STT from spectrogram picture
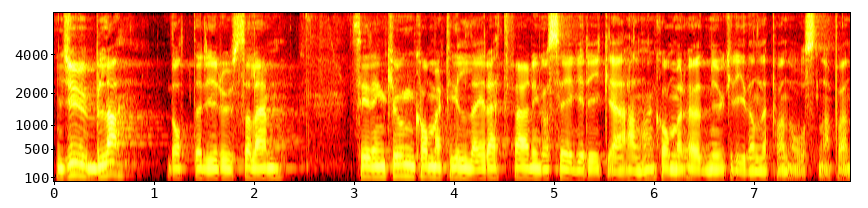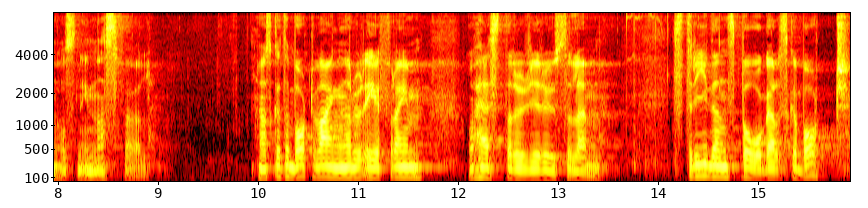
jubla dotter Jerusalem. Se din kung kommer till dig, rättfärdig och segerrik är han, han kommer ödmjuk ridande på en åsna, på en åsninnas föl. Han ska ta bort vagnar ur Efraim och hästar ur Jerusalem. Stridens bågar ska bort,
